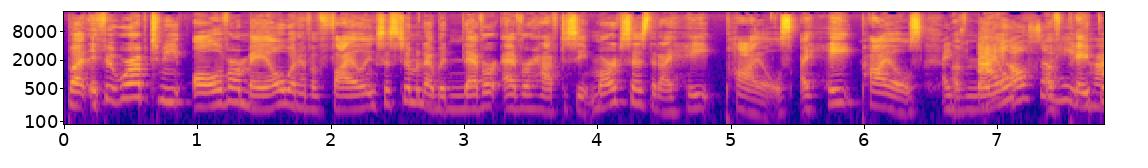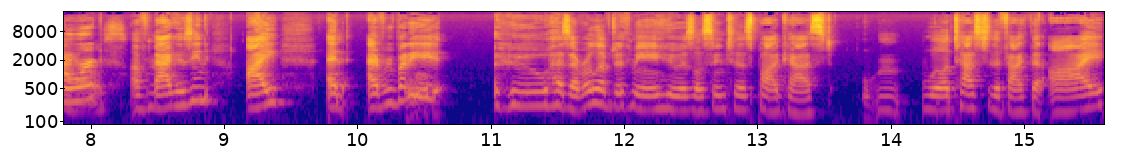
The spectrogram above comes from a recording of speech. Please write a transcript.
but if it were up to me, all of our mail would have a filing system, and I would never ever have to see. Mark says that I hate piles. I hate piles I- of mail, of paperwork, piles. of magazine. I and everybody who has ever lived with me who is listening to this podcast will attest to the fact that I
